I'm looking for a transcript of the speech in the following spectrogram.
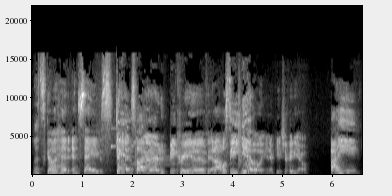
let's go ahead and say stay inspired, be creative, and I will see you in a future video. Bye!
